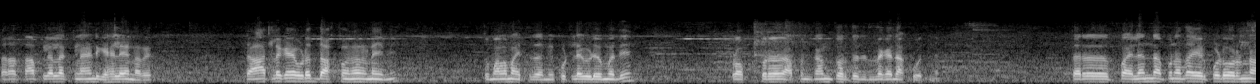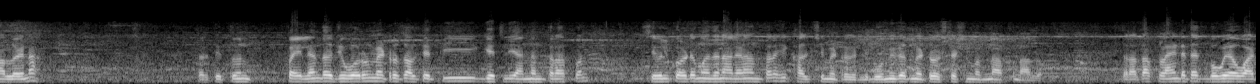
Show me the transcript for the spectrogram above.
तर आता आपल्याला क्लायंट घ्यायला येणार आहेत. तर आतलं काय एवढंच दाखवणार नाही मी. तुम्हाला माहितीच आहे मी कुठल्या व्हिडिओमध्ये प्रॉपर आपण काम करतो तिथलं काय दाखवत नाही. तर पहिल्यांदा आपण आता एअरपोर्टवरून आलो आहे ना. तर तिथून पहिल्यांदा जी वरून मेट्रो चालते ती घेतली आणि नंतर आपण सिव्हिल कोर्टमधून आल्यानंतर ही खालची मेट्रो घेतली. भूमिगत मेट्रो स्टेशनमधून आपण आलो. तर आता क्लायंट त्यात बघूया वाट.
